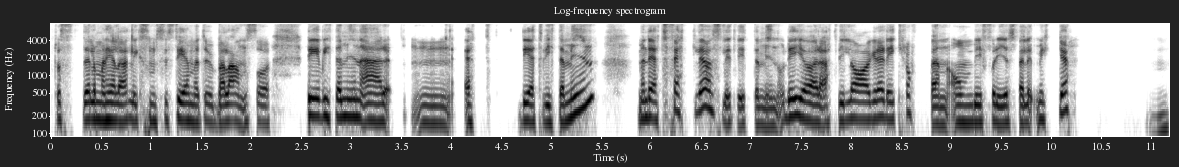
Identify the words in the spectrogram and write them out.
Då ställer man hela liksom, systemet ur balans. Och D-vitamin är mm, ett det är ett vitamin, men det är ett fettlösligt vitamin och det gör att vi lagrar det i kroppen om vi får i oss väldigt mycket. Mm.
